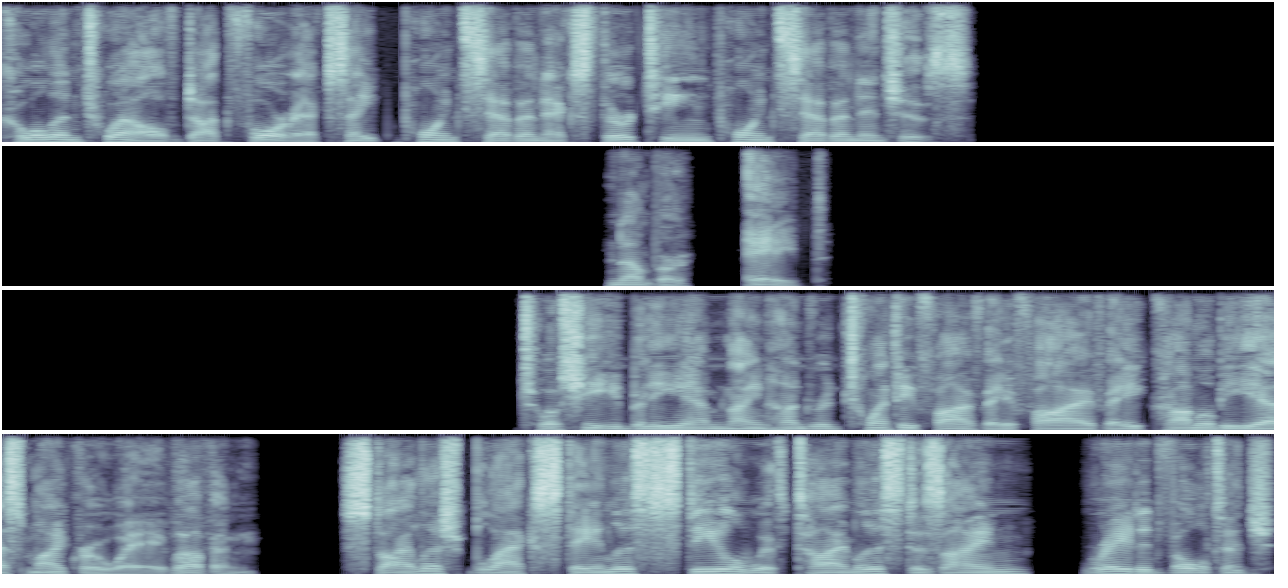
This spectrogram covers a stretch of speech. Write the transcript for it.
colon 12.4 x 8.7 x 13.7 inches. Number 8. Toshiba EM925A5A, BS Microwave Oven. Stylish black stainless steel with timeless design, rated voltage,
